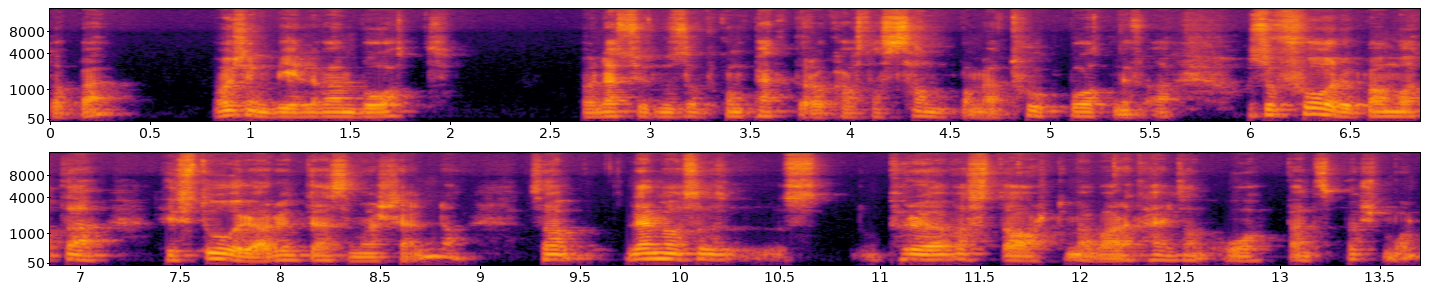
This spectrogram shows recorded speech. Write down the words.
Toppe. Det var ikke en bil, det var en båt. Og Dessuten så kom Petter og kasta sand på meg og tok båten ifra. Og så får du på en måte historier rundt det som har skjedd. da. Så det med å prøve å starte med bare et helt sånn åpent spørsmål.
